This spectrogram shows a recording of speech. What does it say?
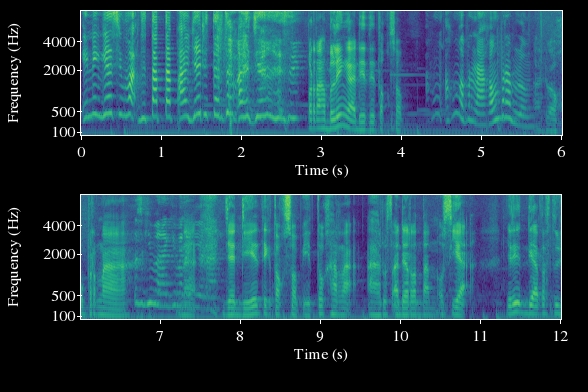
ini gak sih mak? Di tap tap aja di tap tap aja gak sih? Pernah beli nggak di TikTok Shop? Aku nggak pernah kamu pernah belum Aduh, aku pernah. terus gimana gimana Nah, gimana jadi TikTok Shop itu karena harus ada rentan usia. Jadi di atas 17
